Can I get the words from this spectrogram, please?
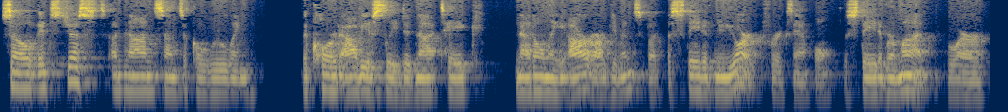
So it's just a nonsensical ruling. The court obviously did not take not only our arguments, but the state of New York, for example, the state of Vermont, who are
